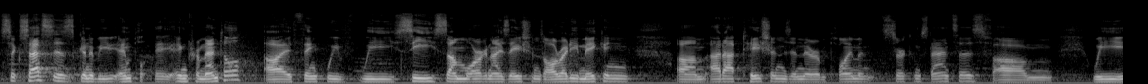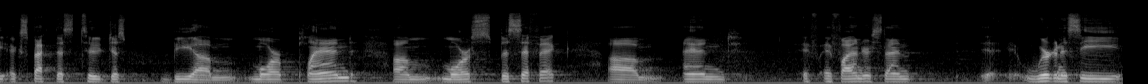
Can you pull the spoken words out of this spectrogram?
success is going to be incremental. I think we've, we see some organizations already making um, adaptations in their employment circumstances. Um, we expect this to just be um, more planned, um, more specific, and if, if I understand, we're going to see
